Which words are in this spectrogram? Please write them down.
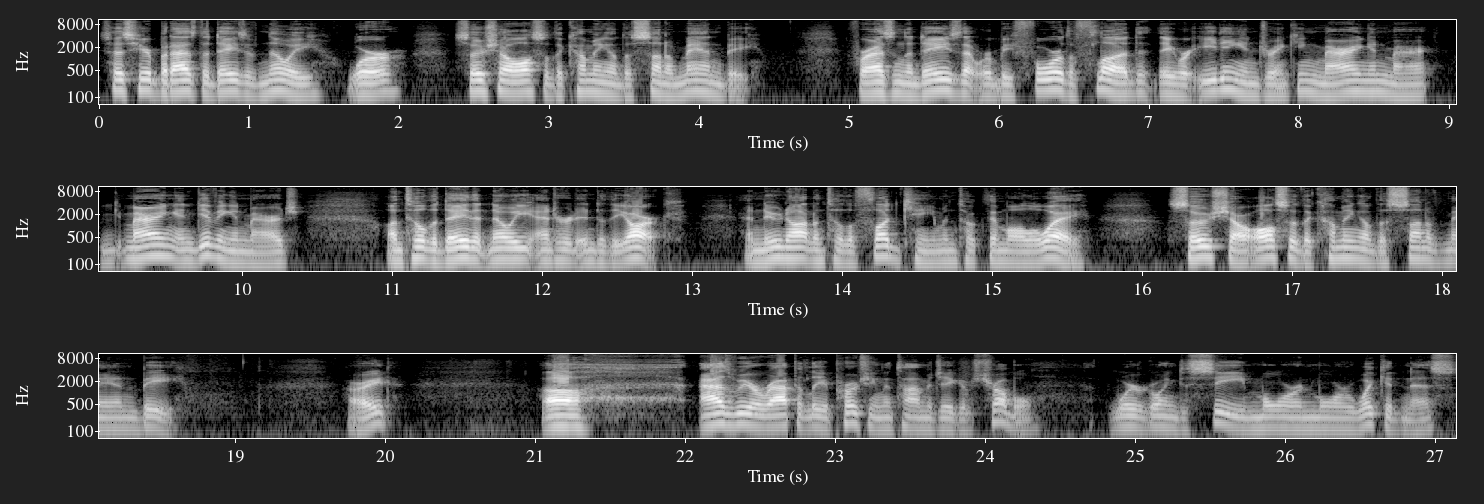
says here, But as the days of Noe were, so shall also the coming of the Son of Man be. For as in the days that were before the flood, they were eating and drinking, marrying and, mar- marrying and giving in marriage, until the day that Noe entered into the ark, and knew not until the flood came and took them all away. So shall also the coming of the Son of Man be. All right? Uh, as we are rapidly approaching the time of Jacob's trouble, we're going to see more and more wickedness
